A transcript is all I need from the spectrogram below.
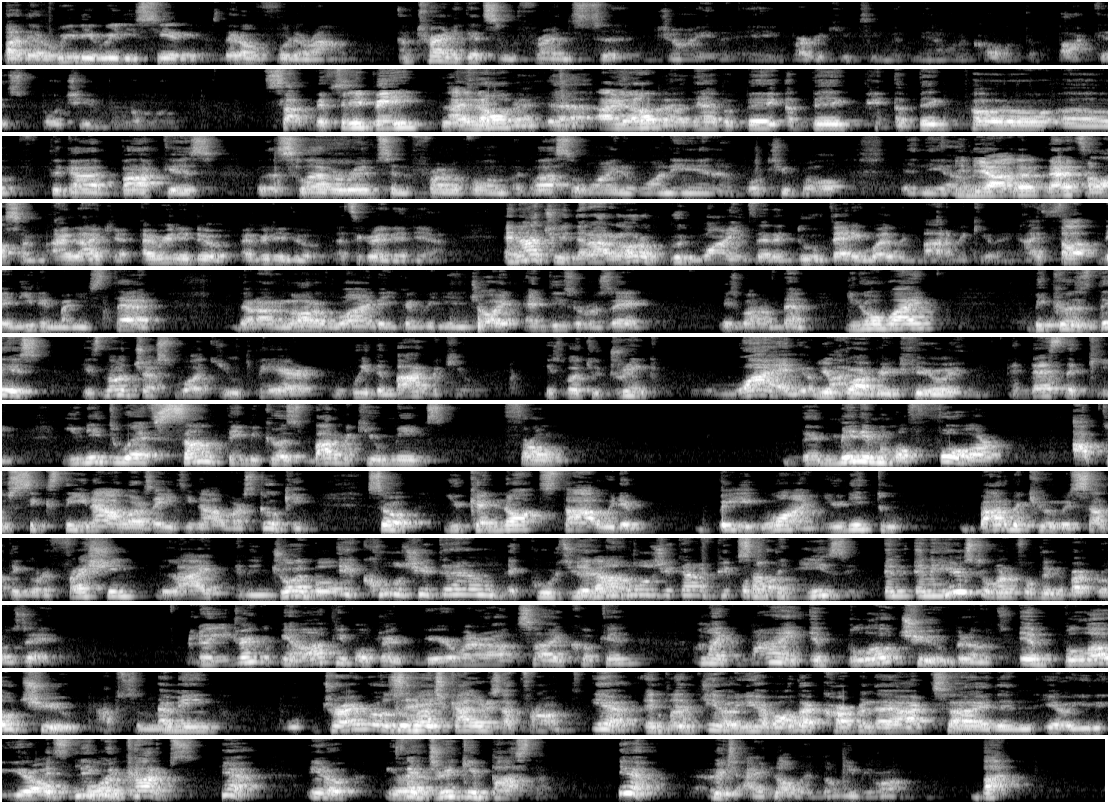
but they're really really serious. They don't fool around. I'm trying to get some friends to join barbecue team with me. and I want to call it the Bacchus, Bocce, and Barolo. So, the three B, I love it. Yeah, I love know, it. They have a big, a big, a big photo of the god Bacchus with a slab of ribs in front of him, a glass of wine in one hand, and a bocce bowl in the other. In the other, that's awesome. I like it. I really do. I really do. That's a great idea. And actually, there are a lot of good wines that do very well with barbecuing. I thought they didn't, but instead, there are a lot of wine that you can really enjoy, and this rosé is one of them. You know why? Because this is not just what you pair with the barbecue; it's what you drink while you're, You're barbecuing. barbecuing. And that's the key. You need to have something because barbecue means from the minimum of four up to 16 hours, 18 hours cooking. So you cannot start with a big wine. You need to barbecue with something refreshing, light, and enjoyable. It cools you down. It cools you it down. cools you down. People Something talk, easy. and and here's the wonderful thing about rosé. You know, you drink. You know, a lot of people drink beer when they're outside cooking. I'm like, why? It bloats you. Bloats. It bloats you. Absolutely. I mean, dry rosé. too much calories up front. Yeah, it, it, you know, you have all that carbon dioxide, and you know, you you all It's liquid carbs. Yeah, you know, you It's know, like drinking pasta, yeah, which I love it. Don't get me wrong, but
